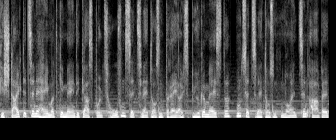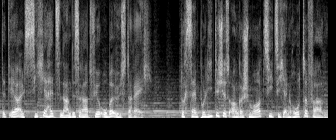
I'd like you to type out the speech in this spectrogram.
gestaltet seine Heimatgemeinde Gaspolzhofen seit 2003 als Bürgermeister und seit 2019 arbeitet er als Sicherheitslandesrat für Oberösterreich. Durch sein politisches Engagement zieht sich ein roter Faden.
